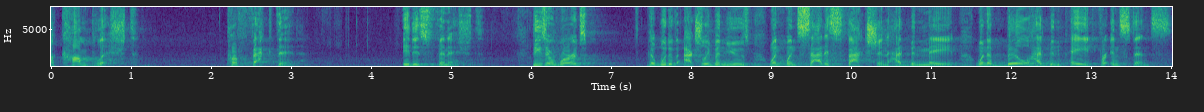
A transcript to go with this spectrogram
accomplished, perfected. It is finished. These are words that would have actually been used when, when satisfaction had been made, when a bill had been paid, for instance.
